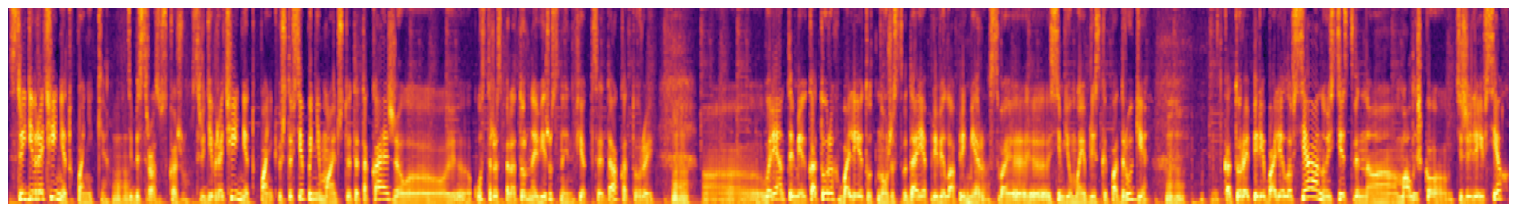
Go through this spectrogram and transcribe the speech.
Среди врачей нету паники, угу. тебе сразу скажу. Среди врачей нету паники, потому что все понимают, что это такая же э, острореспираторная вирусная инфекция, да, которой, угу. э, вариантами которых болеют вот множество. Да, я привела пример свою э, семью моей близкой подруги, угу. которая переболела вся, но, естественно, малышка тяжелее всех,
